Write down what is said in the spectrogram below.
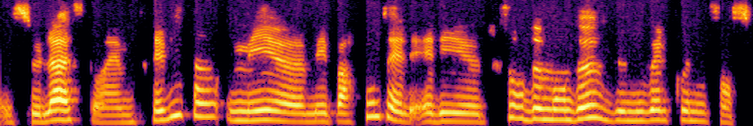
elle se lasse quand même très vite, hein, mais, euh, mais par contre, elle, elle est toujours demandeuse de nouvelles connaissances.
